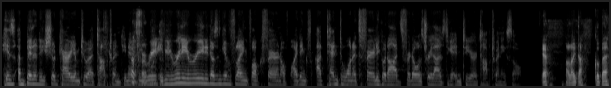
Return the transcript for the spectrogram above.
his ability should carry him to a top 20. Now, if he, really, if he, really, really doesn't give a flying fuck, fair enough. I think at 10 to 1, it's fairly good odds for those three lads to get into your top 20. So, yeah, I like that. Good bet.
